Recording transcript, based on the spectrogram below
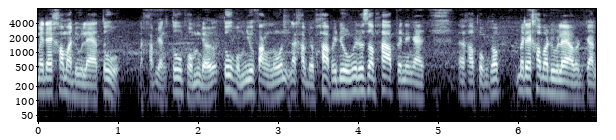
ไม่ได้เข้ามาดูแลตู้นะครับ อย่างตู้ผมเดี๋ยวตู้ผมอยู่ฝั่งนู้นนะครับเดี๋ยวพาไปดูไม่รู้สภาพเป็นยังไงนะครับ ผมก็ไม่ได้เข้ามาดูแลเหมือนกัน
